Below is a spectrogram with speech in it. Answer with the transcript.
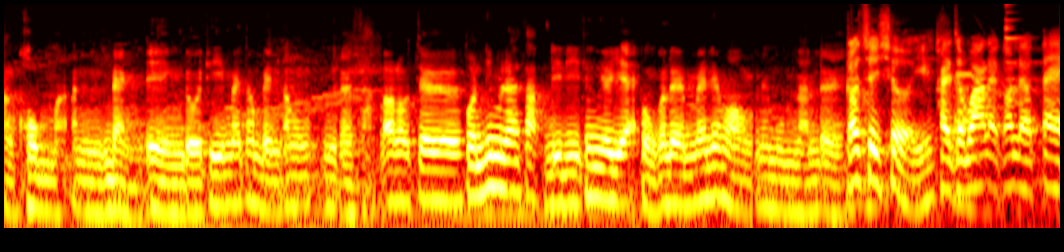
สังคมอะมันแบ่งเองโดยที่ไม่ต้องเป็นต้องมีรอยสักแล้วเราเจอคนที่มีรอยสักดีๆทั้งเยอะแยะผมก็เลยไม่ได้มองในมุมนั้นเลยก็เฉยๆ ใครจะว่าอะไรก็แล้วแต่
